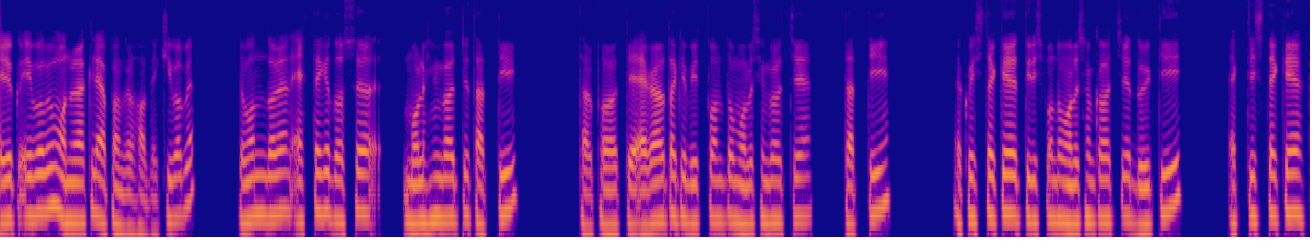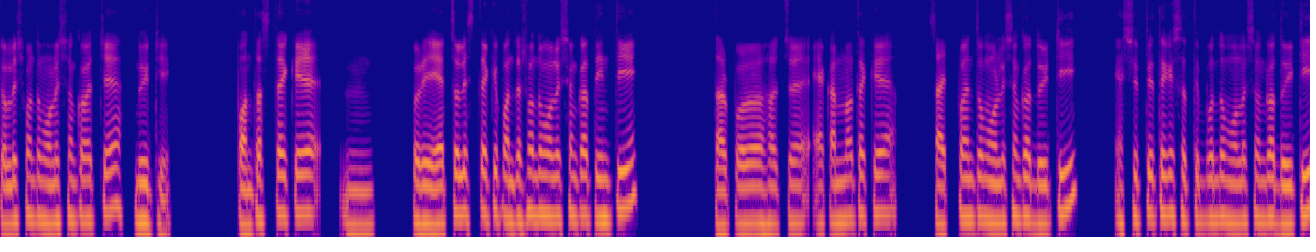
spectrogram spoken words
এরক এভাবে মনে রাখলে আপনাদের হবে। কীভাবে যেমন ধরেন এক থেকে ১০ এর মৌলিক সংখ্যা হচ্ছে ৪ টি। তারপর হচ্ছে ১১ থেকে ২০ পর্যন্ত মৌলিক সংখ্যা হচ্ছে চারটি, একুশ থেকে ৩০ পর্যন্ত মৌলিক সংখ্যা হচ্ছে দুইটি, একত্রিশ থেকে ৪০ পর্যন্ত মৌলিক সংখ্যা হচ্ছে দুইটি, পঞ্চাশ থেকে সরি ৪১ থেকে ৫০ পর্যন্ত মৌলিক সংখ্যা তিনটি, তারপর হচ্ছে ৫১ থেকে ৬০ পর্যন্ত মৌলিক সংখ্যা ২ টি। ৬১ থেকে ৭০ পর্যন্ত মৌলিক সংখ্যা ২ টি।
